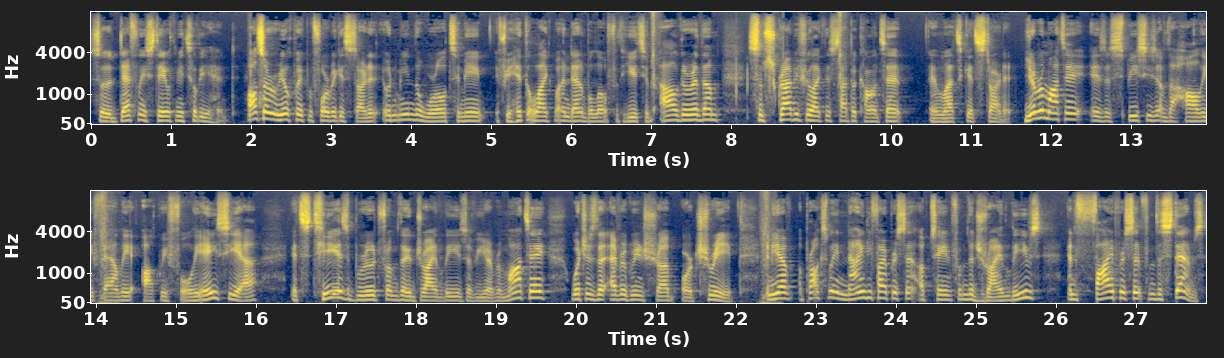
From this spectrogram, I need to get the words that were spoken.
so definitely stay with me till the end. Also, real quick before we get started, it would mean the world to me if you hit the like button down below for the YouTube algorithm, subscribe if you like this type of content, and let's get started. Yerba mate is a species of the holly family Aquifoliaceae. Its tea is brewed from the dried leaves of yerba mate, which is the evergreen shrub or tree. And you have approximately 95% obtained from the dried leaves and 5% from the stems.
